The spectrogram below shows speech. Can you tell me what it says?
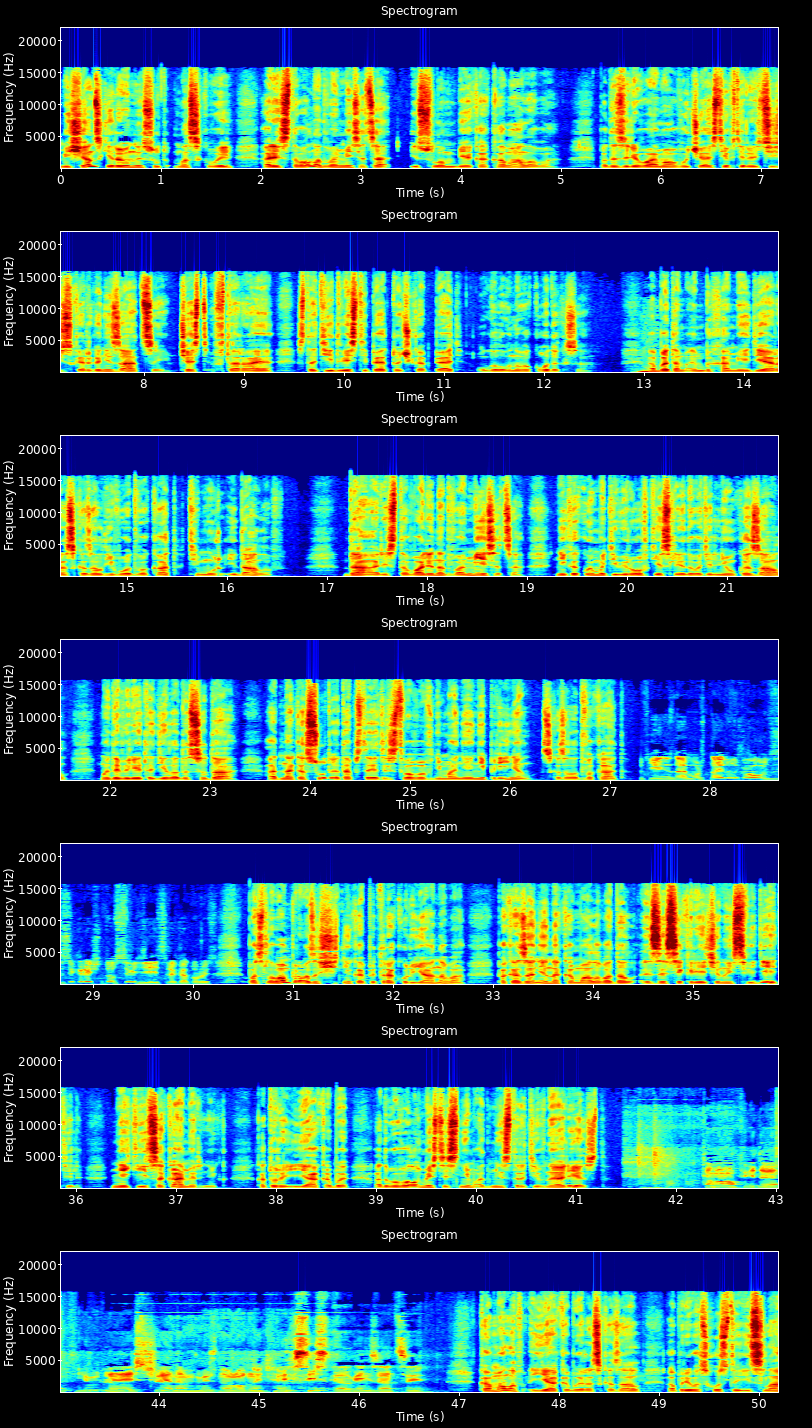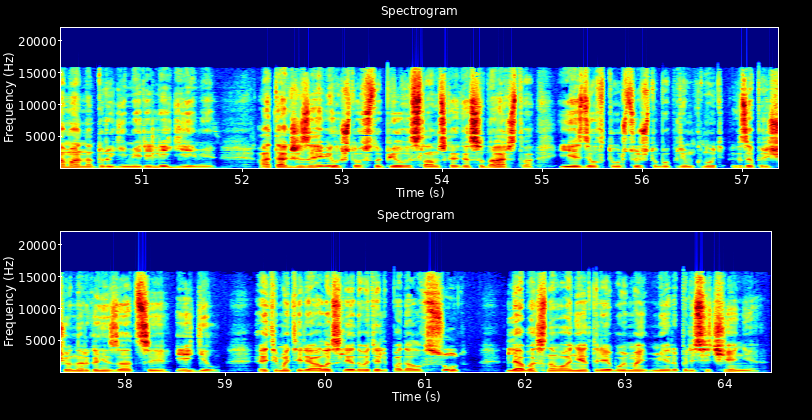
Мещанский районный суд Москвы арестовал на два месяца Исламбека Камалова, подозреваемого в участии в террористической организации, часть 2 статьи 205.5 Уголовного кодекса. Об этом МБХ Медиа рассказал его адвокат Тимур Идалов. Да, арестовали на два месяца. Никакой мотивировки следователь не указал. Мы довели это дело до суда. Однако суд это обстоятельство во внимание не принял, сказал адвокат. Я не знаю, может найдут какого-то засекреченного свидетеля, который... По словам правозащитника Петра Курьянова, показания на Камалова дал засекреченный свидетель, некий сокамерник, который якобы отбывал вместе с ним административный арест. Камалов Ида, являясь членом международной террористической организации, Камалов якобы рассказал о превосходстве ислама над другими религиями, а также заявил, что вступил в исламское государство и ездил в Турцию, чтобы примкнуть к запрещенной организации ИГИЛ. Эти материалы следователь подал в суд для обоснования требуемой меры пресечения.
